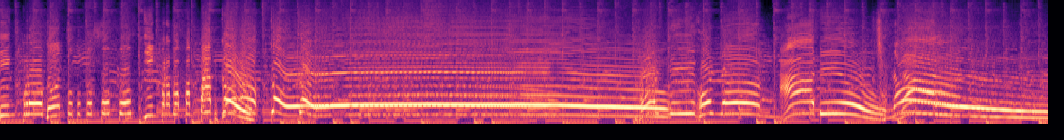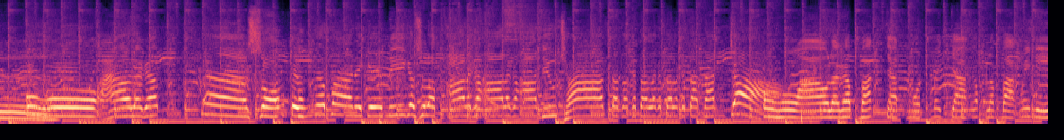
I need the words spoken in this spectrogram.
ยิงปุ๊บโดนปุ๊บปุ๊บปุ๊บปุ๊บปุ๊บยิงปั๊บปั๊บปั๊บปั๊บ go โกคนดีคนเดิมอาดิว สองตุงนะมาในเกมนี้ครับสำหรับอาแล้วก็อาแล้วก็อาดิวชาตัดละกะตัดละกะตัดละกะตัดนั้นจ้าโอ้โหเอาแล้วครับบักจัดหมดไม่จากครับลำบากไม่หนี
